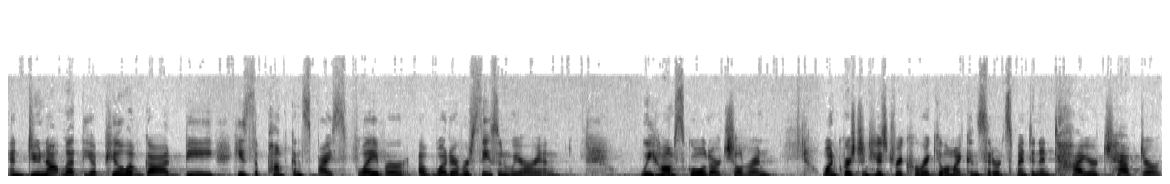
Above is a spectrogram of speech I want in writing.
And do not let the appeal of God be He's the pumpkin spice flavor of whatever season we are in. We homeschooled our children. One Christian history curriculum I considered spent an entire chapter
